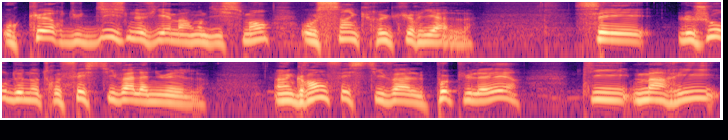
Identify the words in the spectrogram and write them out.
au cœur du 19e arrondissement, au 5 rue Curial. C'est le jour de notre festival annuel, un grand festival populaire qui marie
